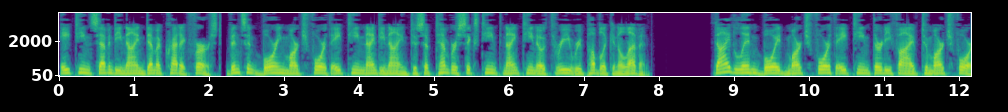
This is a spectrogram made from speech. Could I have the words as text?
1879 Democratic 1st, Vincent Boreing March 4, 1899 to September 16, 1903 Republican 11th. Died Linn Boyd March 4, 1835 to March 4,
